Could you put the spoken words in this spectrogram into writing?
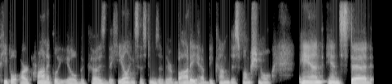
people are chronically ill because the healing systems of their body have become dysfunctional and instead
